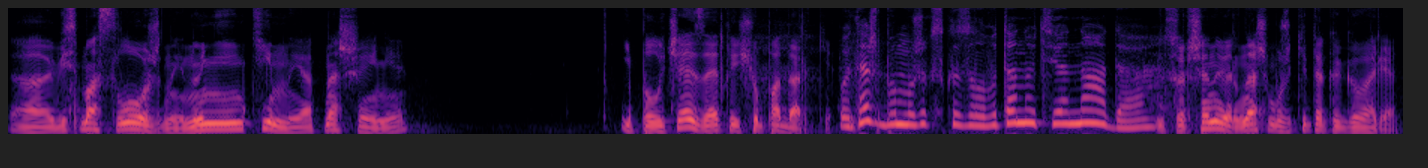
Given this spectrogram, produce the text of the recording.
весьма сложные, но не интимные отношения – и получая за это еще подарки. Вот наш бы мужик сказал, вот оно тебе надо. Совершенно верно, наши мужики так и говорят.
